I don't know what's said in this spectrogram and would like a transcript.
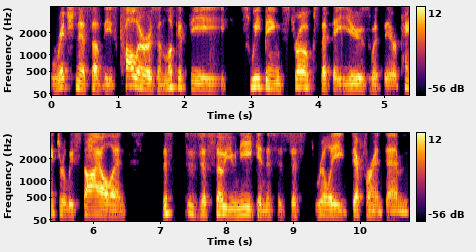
richness of these colors and look at the sweeping strokes that they use with their painterly style and this is just so unique and this is just really different and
